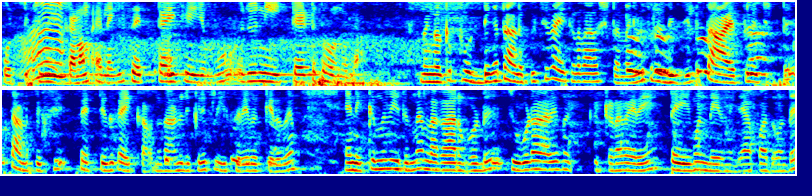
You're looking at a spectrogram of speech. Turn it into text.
പൊട്ടിച്ച് നീക്കണം അല്ലെങ്കിൽ സെറ്റായി കഴിയുമ്പോൾ ഒരു നീറ്റായിട്ട് തോന്നില്ല നിങ്ങൾക്ക് പുഡിങ് തണുപ്പിച്ച് കഴിക്കുന്നതാണ് ഇഷ്ടമെങ്കിൽ ഫ്രിഡ്ജിൽ താഴത്ത് വെച്ചിട്ട് തണുപ്പിച്ച് സെറ്റ് ചെയ്ത് കഴിക്കാവുന്നതാണ് ഒരിക്കലും ഫ്രീസറിൽ വെക്കരുത്. എനിക്കിന്ന് വിരുന്നുള്ള കാരണം കൊണ്ട് ചൂടാറി കിട്ടണ വരെ ടൈം ഉണ്ടായിരുന്നില്ല. അപ്പോൾ അതുകൊണ്ട്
